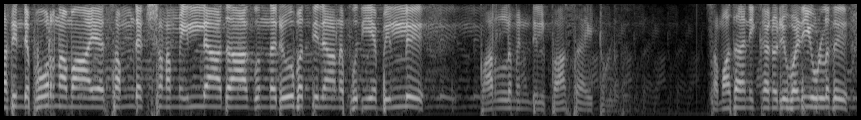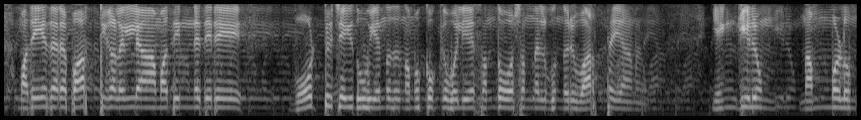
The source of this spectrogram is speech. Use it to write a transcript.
അതിന്റെ പൂർണമായ സംരക്ഷണം ഇല്ലാതാകുന്ന രൂപത്തിലാണ് പുതിയ ബില്ല് പാർലമെന്റിൽ പാസ്സായിട്ടുള്ളത്. സമാധാനിക്കാൻ ഒരു വഴിയുള്ളത് മതേതര പാർട്ടികളെല്ലാം അതിനെതിരെ വോട്ട് ചെയ്തു എന്നത് നമുക്കൊക്കെ വലിയ സന്തോഷം നൽകുന്ന ഒരു വാർത്തയാണ്. എങ്കിലും നമ്മളും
